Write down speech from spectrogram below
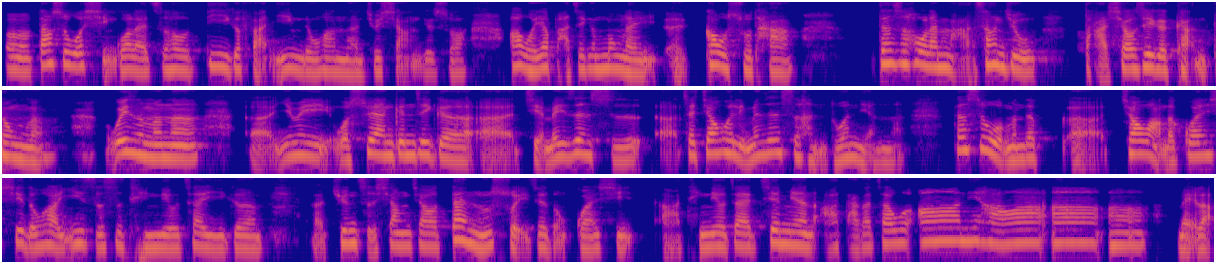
呃，当时我醒过来之后，第一个反应的话呢，就想就说啊，我要把这个梦来呃告诉他，但是后来马上就打消这个感动了。为什么呢？呃，因为我虽然跟这个呃姐妹认识，呃，在教会里面认识很多年了，但是我们的呃交往的关系的话，一直是停留在一个呃君子相交淡如水这种关系啊，停留在见面啊打个招呼啊你好啊啊啊没了，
